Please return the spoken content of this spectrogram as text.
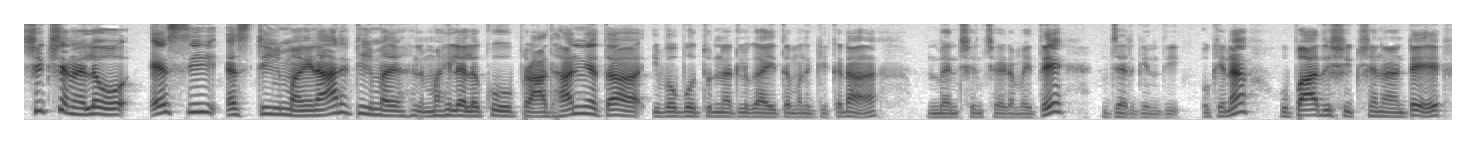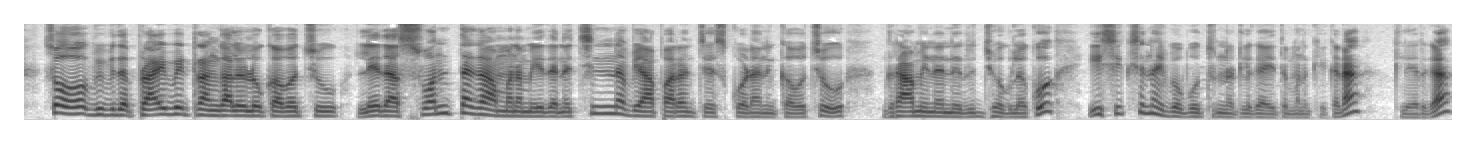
శిక్షణలో ఎస్సీ ఎస్టీ మైనారిటీ మహి- మహిళలకు ప్రాధాన్యత ఇవ్వబోతున్నట్లుగా అయితే మనకి ఇక్కడ మెన్షన్ చేయడం అయితే జరిగింది. ఓకేనా? ఉపాధి శిక్షణ అంటే సో వివిధ ప్రైవేట్ రంగాలలో కావచ్చు లేదా స్వంతగా మనం ఏదైనా చిన్న వ్యాపారం చేసుకోవడానికి కావచ్చు గ్రామీణ నిరుద్యోగులకు ఈ శిక్షణ ఇవ్వబోతున్నట్లుగా అయితే మనకి ఇక్కడ క్లియర్గా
